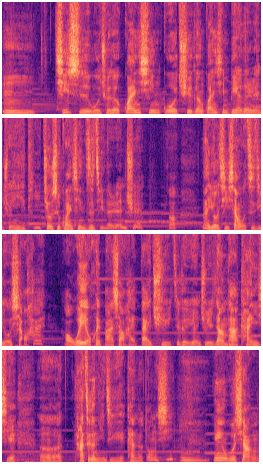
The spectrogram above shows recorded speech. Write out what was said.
嗯。其实我觉得关心过去跟关心别的人权议题，就是关心自己的人权啊。那尤其像我自己有小孩哦，我也会把小孩带去这个园区，让他看一些呃他这个年纪可以看的东西。嗯，因为我想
